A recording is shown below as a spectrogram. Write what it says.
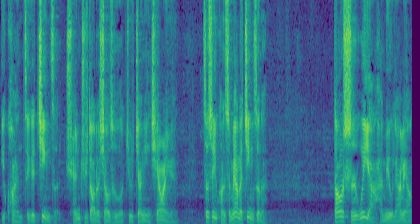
一款这个镜子，全渠道的销售额就将近千万元。这是一款什么样的镜子呢？当时薇娅还没有凉凉，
